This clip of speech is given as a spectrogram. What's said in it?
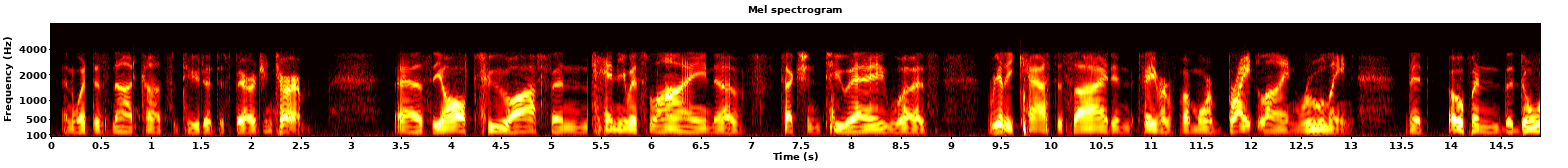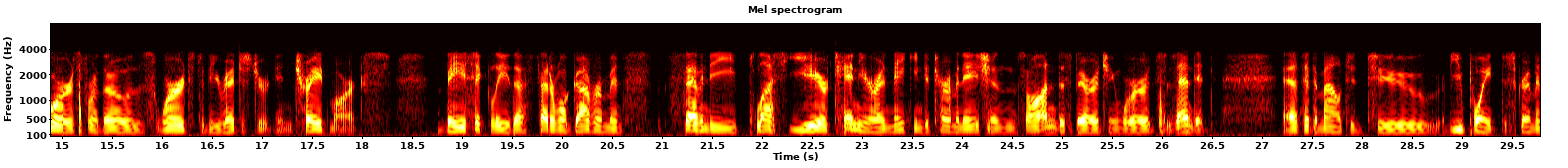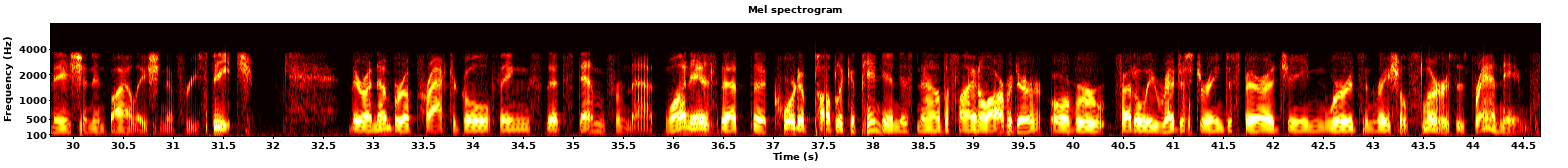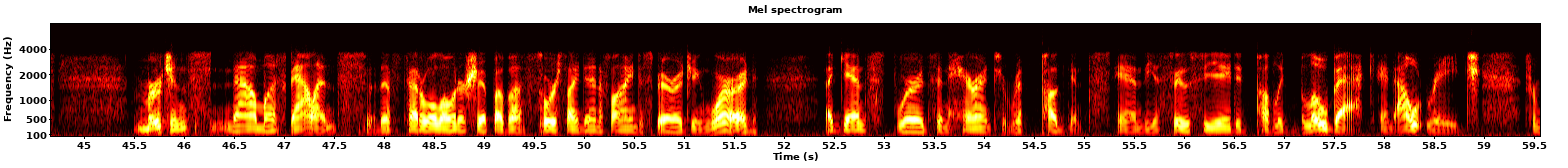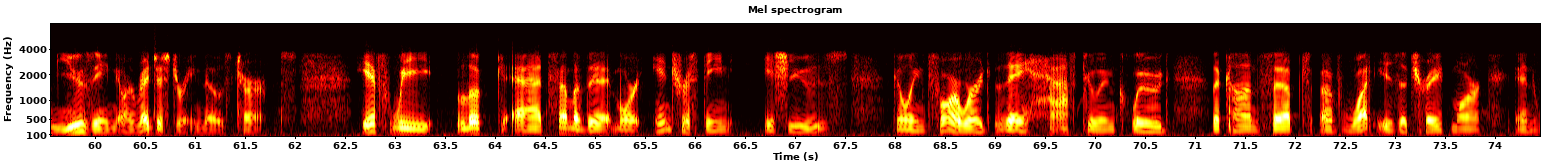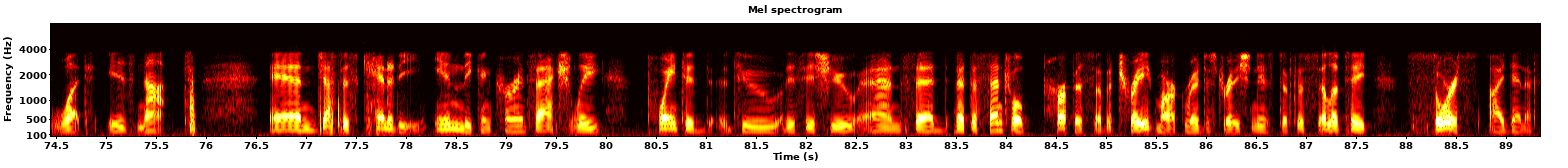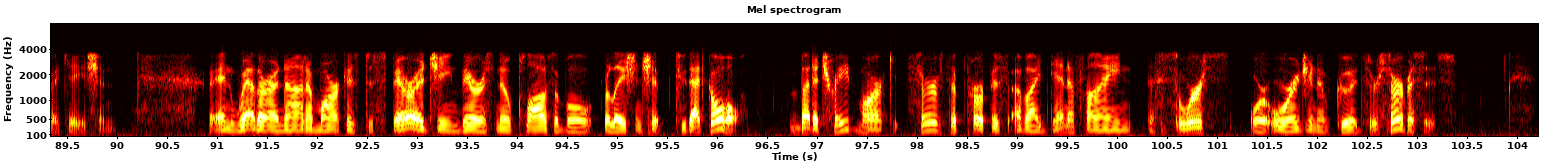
and what does not constitute a disparaging term. As the all too often tenuous line of Section 2A was really cast aside in favor of a more bright line ruling that opened the doors for those words to be registered in trademarks. Basically, the federal government's 70 plus year tenure in making determinations on disparaging words has ended, as it amounted to viewpoint discrimination in violation of free speech there are a number of practical things that stem from that. One is that the court of public opinion is now the final arbiter over federally registering disparaging words and racial slurs as brand names. Merchants now must balance the federal ownership of a source identifying disparaging word against words' inherent repugnance and the associated public blowback and outrage from using or registering those terms. If we look at some of the more interesting issues going forward, they have to include the concept of what is a trademark and what is not. And Justice Kennedy, in the concurrence, actually pointed to this issue and said that the central purpose of a trademark registration is to facilitate source identification and whether or not a mark is disparaging bears no plausible relationship to that goal. But a trademark serves the purpose of identifying the source or origin of goods or services.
